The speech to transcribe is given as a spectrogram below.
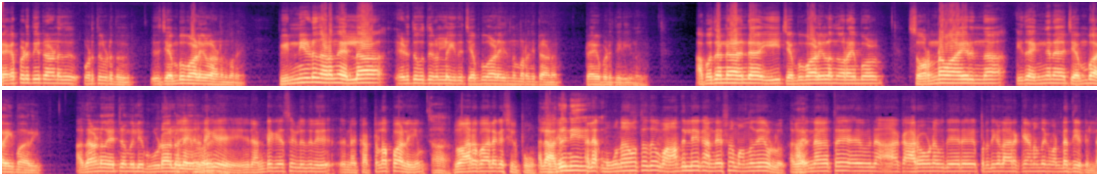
രേഖപ്പെടുത്തിയിട്ടാണ് ഇത് കൊടുത്തു വിടുന്നത് ഇത് ചെമ്പ് പാളികളാണെന്ന് പറയും. പിന്നീട് നടന്ന എല്ലാ എഴുത്തുകുത്തുകളിലും ഇത് ചെമ്പ് പാളി എന്ന് പറഞ്ഞിട്ടാണ് രേഖപ്പെടുത്തിയിരിക്കുന്നത്. അപ്പോൾ തന്നെ അതിന്റെ ഈ ചെമ്പ് പാളികൾ എന്ന് പറയുമ്പോൾ സ്വർണമായിരുന്ന ഇതെങ്ങനെ ചെമ്പായി മാറി? അതാണ് ഏറ്റവും വലിയ ഗൂഢാലോചന. രണ്ട് കേസുകൾ ഇതിൽ പിന്നെ കട്ടളപ്പാളിയും ദ്വാരപാലക ശില്പവും. അല്ല അതിന് അല്ല മൂന്നാമത്തത് വാതിലേക്ക് അന്വേഷണം വന്നതേ ഉള്ളൂ. അതിനകത്ത് പിന്നെ ആ ആരോപണ വിധേയര് പ്രതികൾ ആരൊക്കെയാണെന്ന് കണ്ടെത്തിയിട്ടില്ല.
